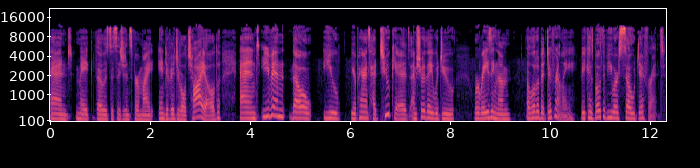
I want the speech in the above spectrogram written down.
and make those decisions for my individual child. And even though you your parents had two kids, I'm sure they would do were raising them a little bit differently because both of you are so different.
